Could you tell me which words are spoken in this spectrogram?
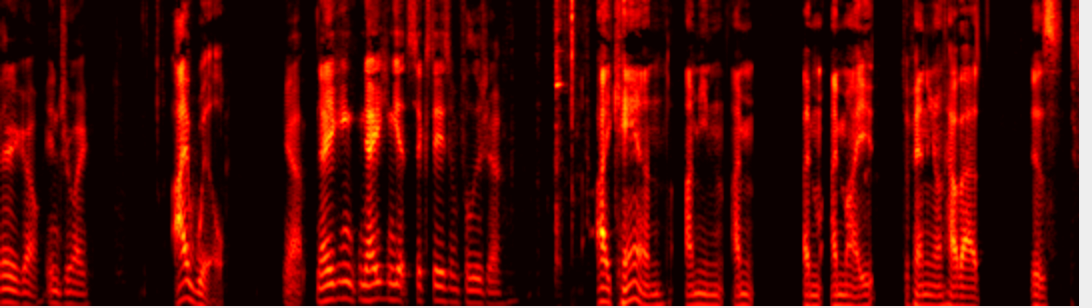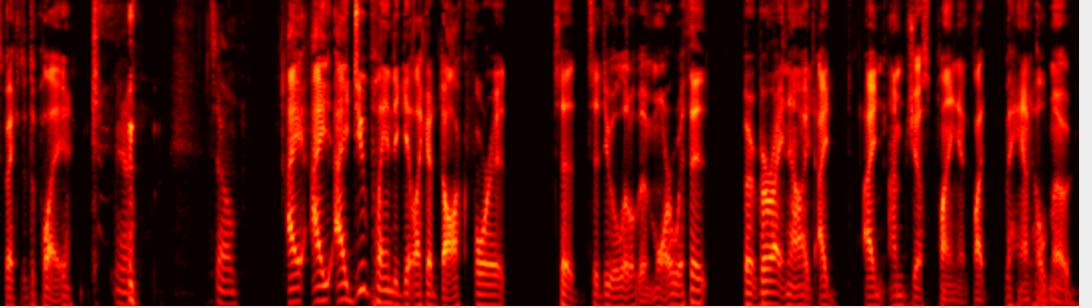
there you go. Enjoy. I will. Yeah. Now you can now you can get six days in Fallujah. I can. I mean, I'm I'm I might depending on how that is expected to play. Yeah. so I, I I do plan to get like a dock for it to to do a little bit more with it. But but right now I I, I I'm just playing it like the handheld mode.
